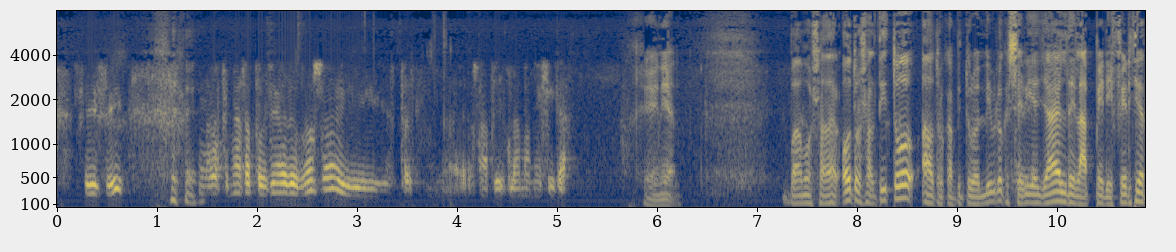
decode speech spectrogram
sí, sí. Una de las primeras apariciones de Bronson y esta es una película magnífica. Genial. Vamos a dar otro saltito a otro capítulo del libro que sería ya el de la periferia.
